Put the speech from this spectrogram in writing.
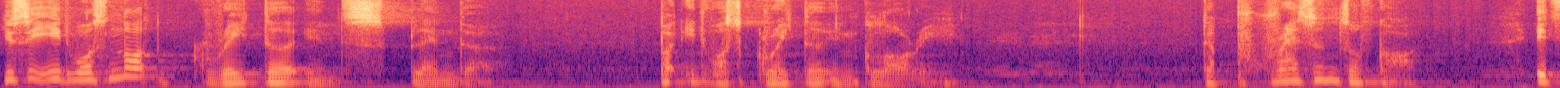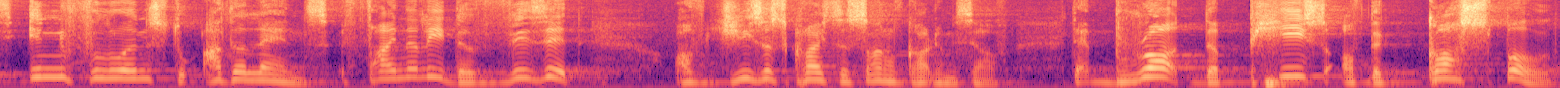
You see, it was not greater in splendor, but it was greater in glory. The presence of God its influence to other lands. Finally, the visit of Jesus Christ, the Son of God Himself, that brought the peace of the gospel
